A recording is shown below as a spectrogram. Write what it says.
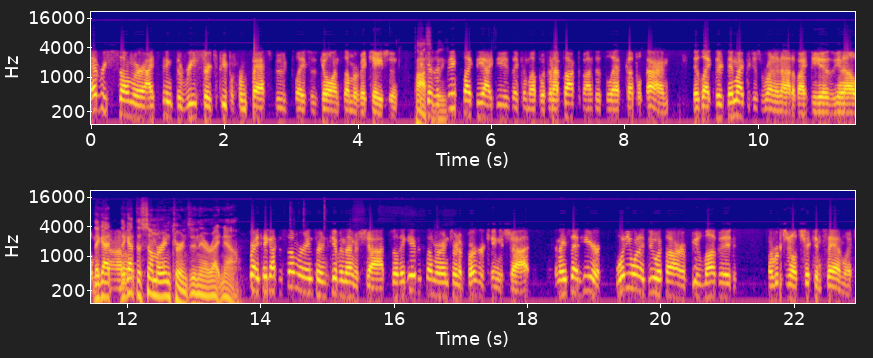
every summer, I think the research people from fast food places go on summer vacation. Possibly. Because it seems like the ideas they come up with, and I've talked about this the last couple times, is like they're, they might be just running out of ideas. You know, They got they got the summer interns in there right now. Right, they got the summer interns giving them a shot. So they gave the summer intern at Burger King a shot, and they said, "Here, what do you want to do with our beloved original chicken sandwich?"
